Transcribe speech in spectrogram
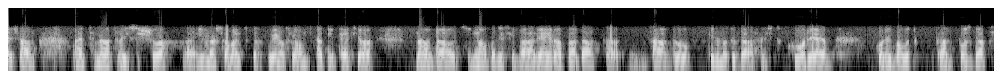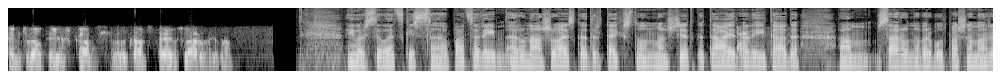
tiešām aicinātu visu šo eh, Ivar Salecka lielu filmu skatīties, jo nav daudz, nav patiesībā arī Eiropā daudz tādu kinematogrāfistu, kuriem, kuri būtu kādu pusgadsimtu veltījuši kādas, kādas tēmas vērojumam. Ivars Sileckis pats arī runā šo aizkadru tekstu, un man šķiet, ka tā ir arī tāda um, saruna varbūt pašam ar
